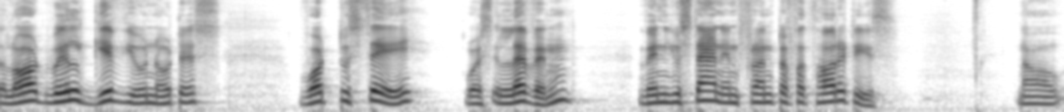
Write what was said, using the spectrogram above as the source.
The Lord will give you, notice, what to say, verse 11, when you stand in front of authorities. Now,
